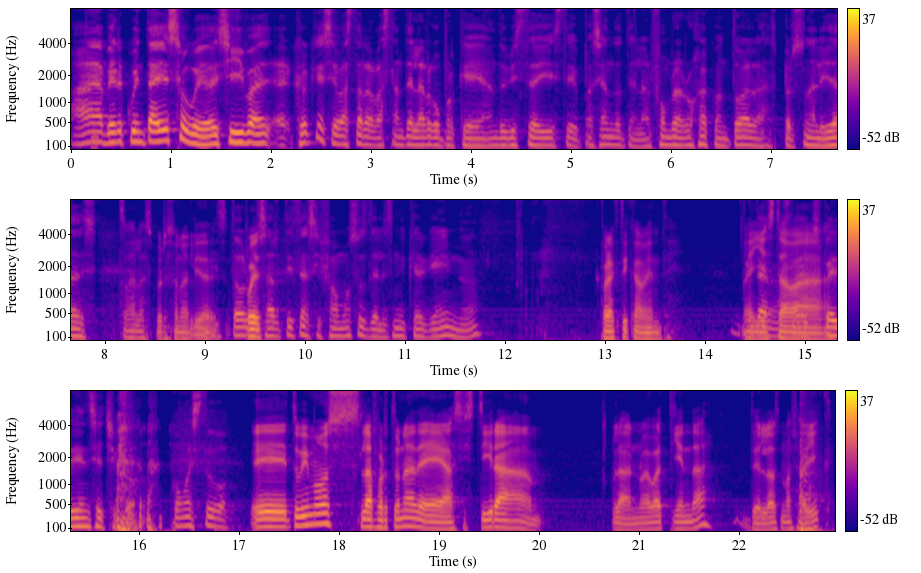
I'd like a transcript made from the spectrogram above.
Ah, a ver, cuenta eso, güey. Sí, va- eh, creo que se va a estar bastante largo porque anduviste ahí este, paseándote en la alfombra roja con todas las personalidades. Todas las Y personalidades. todos Pues los artistas y famosos del sneaker game, ¿no? prácticamente. Ahí Cuéntanos La estaba. experiencia, chico. ¿Cómo estuvo? Eh, tuvimos la fortuna de asistir a la nueva tienda de Lost Masaryk.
